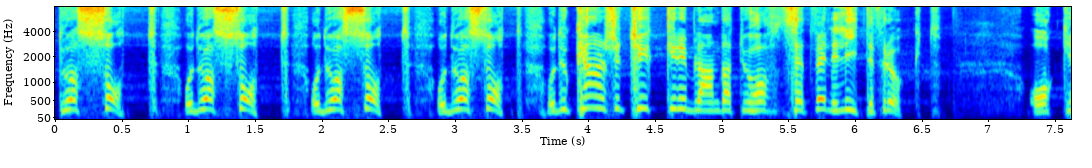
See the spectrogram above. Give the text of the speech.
du har sått och du har sått och du har sått och du har sått och du kanske tycker ibland att du har sett väldigt lite frukt. Och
